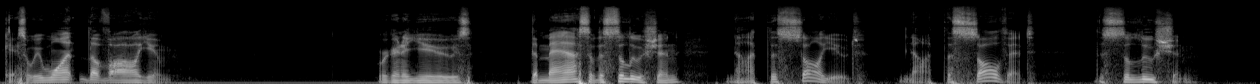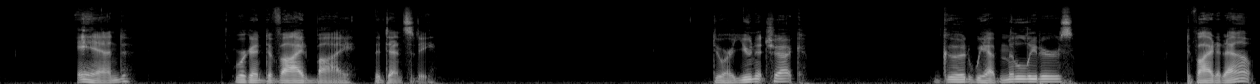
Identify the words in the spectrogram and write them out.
Okay, so we want the volume. We're going to use the mass of the solution, not the solute, not the solvent, the solution. And we're going to divide by the density. Do our unit check. Good, we have milliliters. Divide it out.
